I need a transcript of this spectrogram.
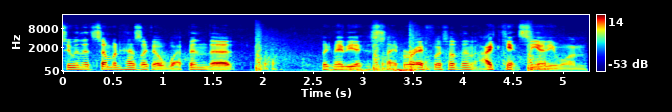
Assuming that someone has like a weapon that like maybe like a sniper rifle or something? I can't see anyone.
